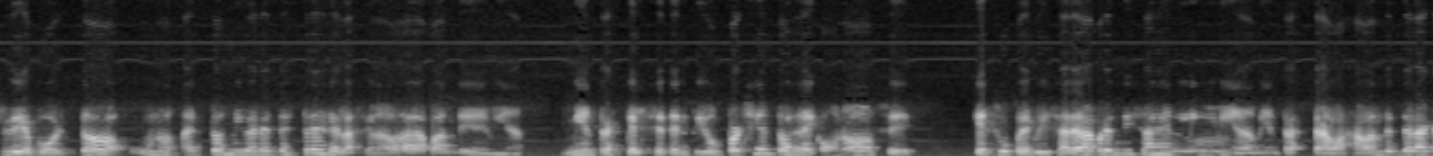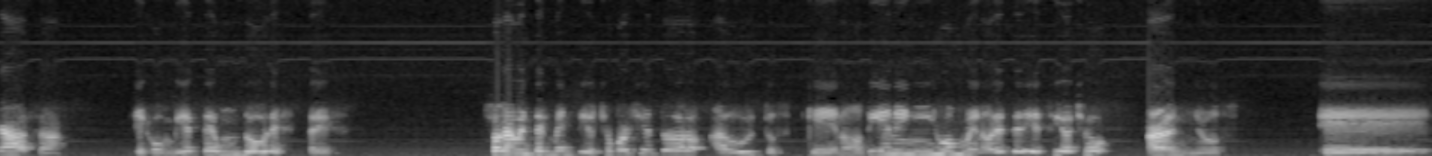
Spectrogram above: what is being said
reportó unos altos niveles de estrés relacionados a la pandemia, mientras que el 71% reconoce que supervisar el aprendizaje en línea mientras trabajaban desde la casa se convierte en un doble estrés. Solamente el 28% de los adultos que no tienen hijos menores de 18 años eh,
